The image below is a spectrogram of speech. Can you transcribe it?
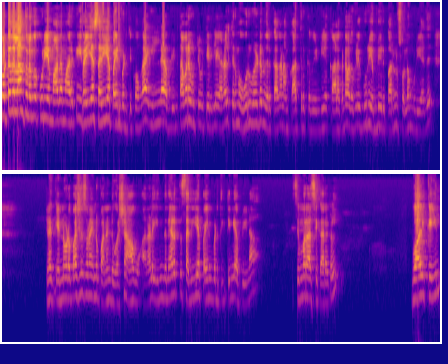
தொட்டதெல்லாம் துலங்கக்கூடிய மாதமா இருக்கு. நிறைய சரியா பயன்படுத்திக்கோங்க. இல்ல அப்படின்னு தவற விட்டு விட்டீர்களே ஆனால் திரும்ப ஒரு வருடம் இதற்காக நாம் காத்திருக்க வேண்டிய காலகட்டம். அதுக்குள்ளே குரு எப்படி இருப்பாருன்னு சொல்ல முடியாது. எனக்கு என்னோட பாஷையில் சொன்னால் இன்னும் பன்னெண்டு வருஷம் ஆகும். அதனால் இந்த நேரத்தை சரியாக பயன்படுத்திக்கிட்டீங்க அப்படின்னா சிம்மராசிக்காரர்கள் வாழ்க்கையில்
